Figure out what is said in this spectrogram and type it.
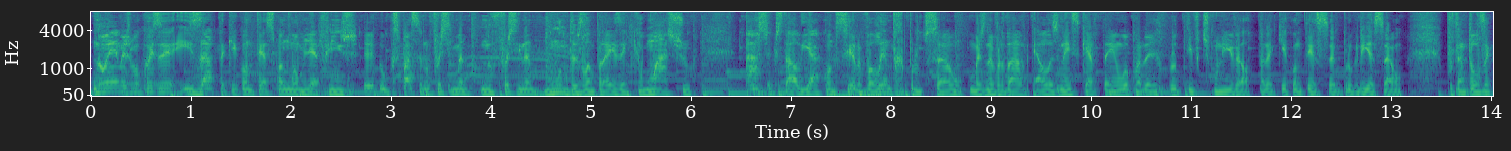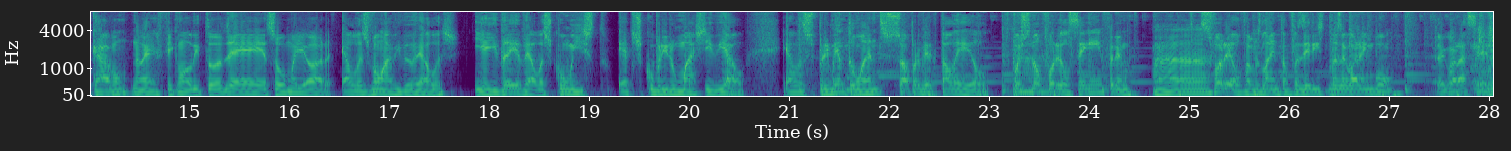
Não é a mesma coisa exata que acontece quando uma mulher finge. Eh, O que se passa no fascinante, no fascinante mundo das lampreias é que o macho acha que está ali a acontecer valente reprodução, mas na verdade elas nem sequer têm o aparelho reprodutivo disponível para que aconteça a procriação. Portanto, eles acabam, não é? Ficam ali todos, é, sou o maior. Elas vão à vida delas e a ideia delas com isto é descobrir o macho ideal. Elas experimentam antes só para ver que tal é ele. Depois, se não for ele, seguem em frente. Ah, Se for ele, vamos lá então fazer isto, mas agora em bom. Agora a sério.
